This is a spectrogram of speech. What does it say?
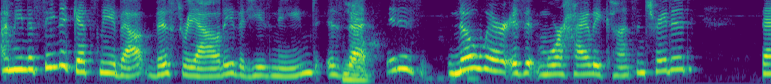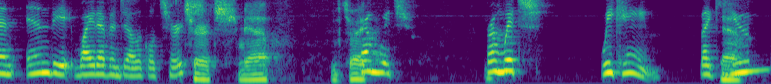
I mean, the thing that gets me about this reality that he's named is yeah. that it is nowhere is it more highly concentrated than in the white evangelical church. Church, yeah, that's right. From which, from which we came. Like yeah. you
